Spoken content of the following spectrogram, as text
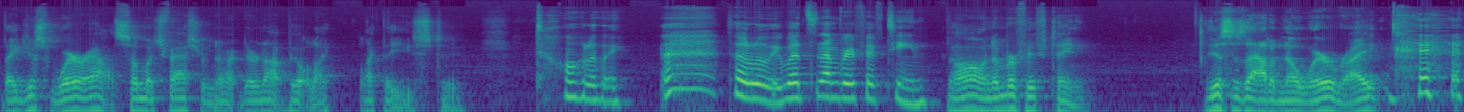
they just wear out so much faster. They're not, they're not built like like they used to. Totally, totally. What's number fifteen? Oh, number fifteen. This is out of nowhere, right?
